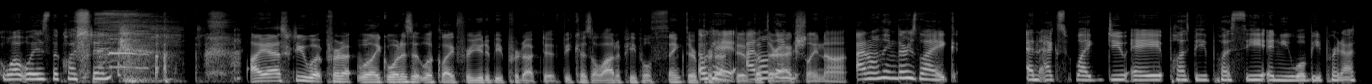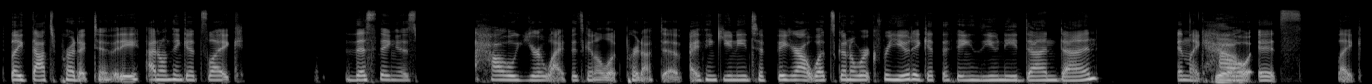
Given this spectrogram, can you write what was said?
What was the question? I asked you what product like what does it look like for you to be productive because a lot of people think they're productive but they're think- actually not. I don't think there's like an X like do A plus B plus C and you will be product like that's productivity. I don't think it's like this thing is how your life is going to look productive. I think you need to figure out what's going to work for you to get the things you need done done and like Yeah. how it's like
